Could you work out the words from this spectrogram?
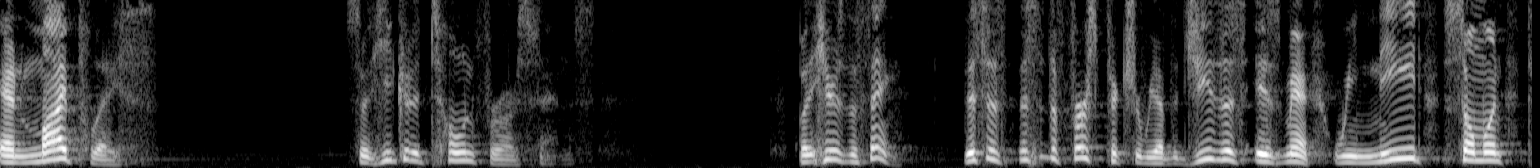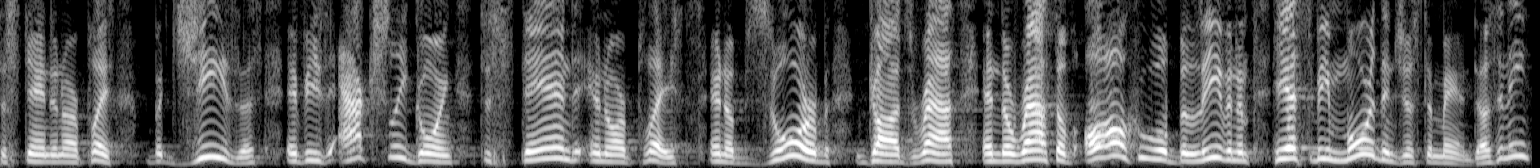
and my place so that he could atone for our sins. But here's the thing this is, this is the first picture we have that Jesus is man. We need someone to stand in our place. But Jesus, if he's actually going to stand in our place and absorb God's wrath and the wrath of all who will believe in him, he has to be more than just a man, doesn't he?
